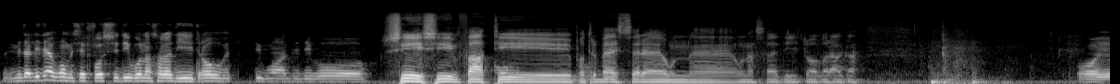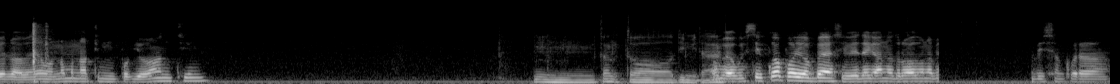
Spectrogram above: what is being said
mi dà l'idea come se fosse tipo una sala di ritrovo per tutti quanti, tipo... Sì, sì, infatti potrebbe essere un, eh, una sala di ritrovo, raga. Poi allora vediamo, andiamo un attimo un po' più avanti. Mm, tanto dimmi te. Vabbè, questi qua poi vabbè si vede che hanno trovato una vista ancora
